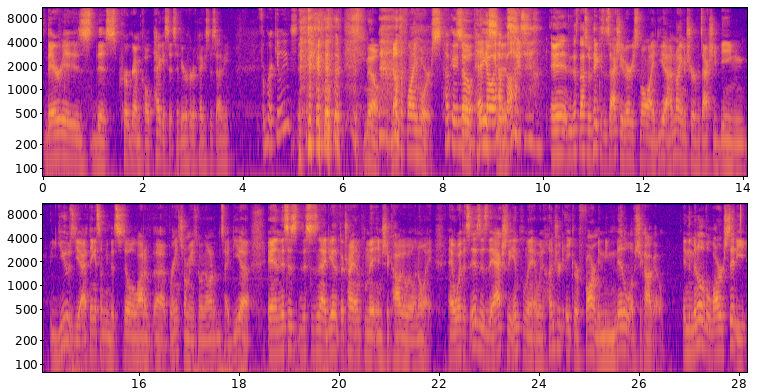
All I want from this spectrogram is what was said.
there is this program called Pegasus. Have you ever heard of Pegasus, Abby? From Hercules? no, not the flying horse. Okay, So no, then no, I have not. And that's, that's okay because it's actually a very small idea. I'm not even sure if it's actually being used yet. I think it's something that's still a lot of uh, brainstorming is going on with this idea. And this is this is an idea that they're trying to implement in Chicago, Illinois. And what this is is they actually implement a 100 acre farm in the middle of Chicago. In the middle of a large city,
